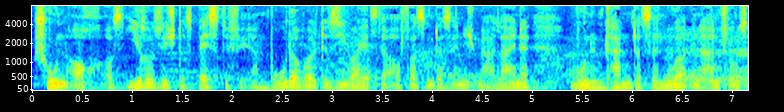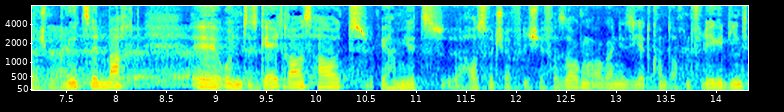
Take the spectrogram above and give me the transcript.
schon auch aus ihrer Sicht das Beste für ihren Bruder wollte. Sie war jetzt der Auffassung, dass er nicht mehr alleine wohnen kann, dass er nur in Anführungszeichen Blödsinn macht äh, und das Geld raushaut. Wir haben jetzt hauswirtschaftliche Versorgung organisiert, kommt auch ein Pflegedienst.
